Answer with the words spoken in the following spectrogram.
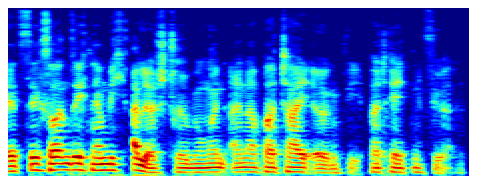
Letztlich sollten sich nämlich alle Strömungen einer Partei irgendwie vertreten fühlen.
